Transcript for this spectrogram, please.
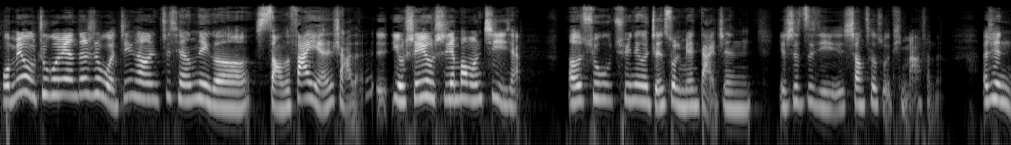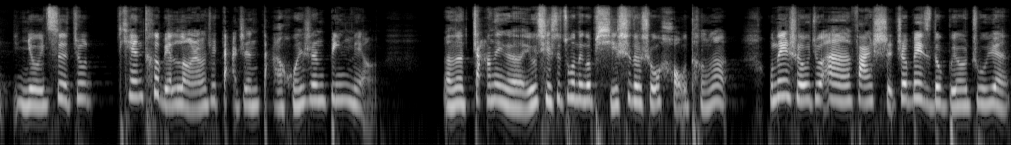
我没有住过院，但是我经常之前那个嗓子发炎啥的，有谁有时间帮忙记一下？然后去去那个诊所里面打针，也是自己上厕所挺麻烦的。而且有一次就天特别冷，然后去打针，打的浑身冰凉，完了扎那个，尤其是做那个皮试的时候好疼啊！我那时候就暗暗发誓，这辈子都不要住院，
